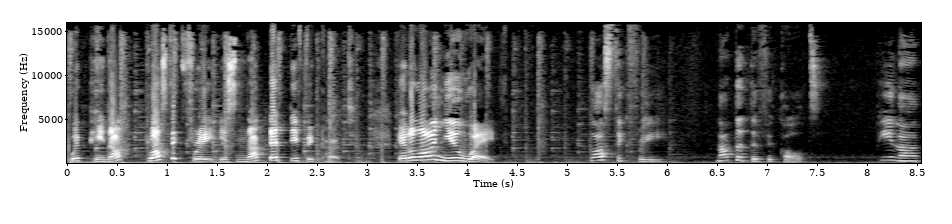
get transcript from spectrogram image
With Peanut, plastic free is not that difficult. Get on a new wave. Plastic free, not that difficult. Peanut.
